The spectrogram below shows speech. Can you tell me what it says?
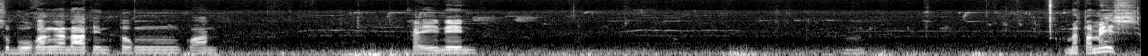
Subukan nga natin tong kuan kainin. Hmm. Matamis.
